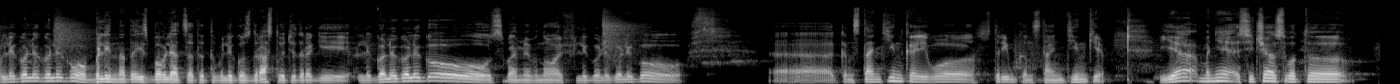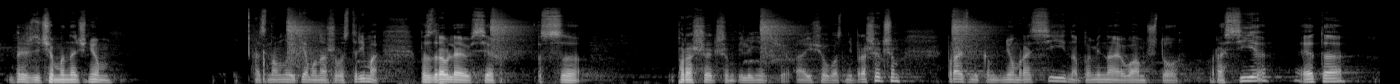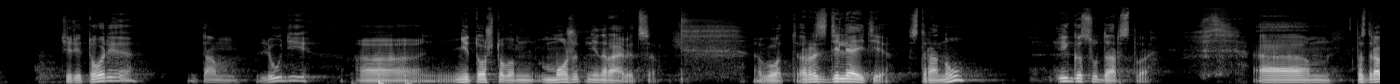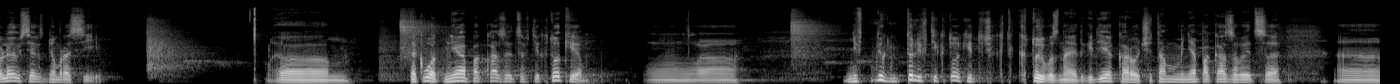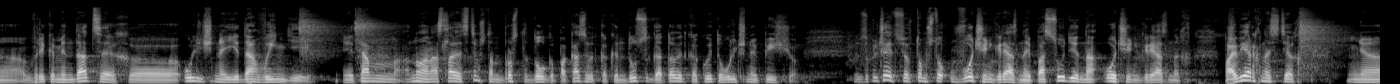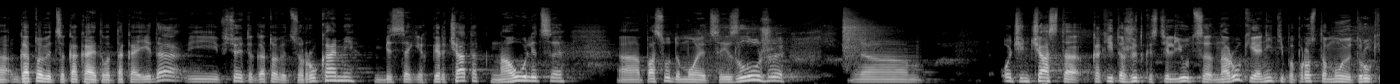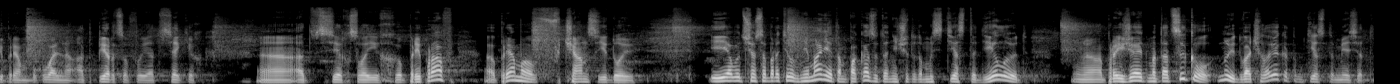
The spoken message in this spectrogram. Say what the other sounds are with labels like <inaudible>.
Лего, лего, лего. Блин, надо избавляться от этого лего. Здравствуйте, дорогие. Лего, лего, лего. С вами вновь лего, лего, лего. Э, Константинка, его стрим Константинки. Я, мне сейчас вот, э, прежде чем мы начнем основную тему нашего стрима, поздравляю всех с прошедшим или нет а еще у вас не прошедшим праздником Днем России. Напоминаю вам, что Россия – это территория, там люди, а не то, что вам может не нравиться. Вот. Разделяйте страну и государство. Поздравляю всех с Днем России. Так вот, мне показывается в ТикТоке, а, не ну, то ли в ТикТоке, кто его знает где, короче, там у меня показывается в рекомендациях э, уличная еда в Индии. И там, ну, она славится тем, что там просто долго показывают, как индусы готовят какую-то уличную пищу. Заключается все в том, что в очень грязной посуде, на очень грязных поверхностях э, готовится какая-то вот такая еда, и все это готовится руками, без всяких перчаток, на улице. Э, посуда моется из лужи. Э, очень часто какие-то жидкости льются на руки, и они типа просто моют руки прям буквально от перцев и от всяких, э, от всех своих приправ э, прямо в чан с едой. И я вот сейчас обратил внимание, там показывают, они что-то там из теста делают. Э, проезжает мотоцикл, ну и два человека там тесто месят.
